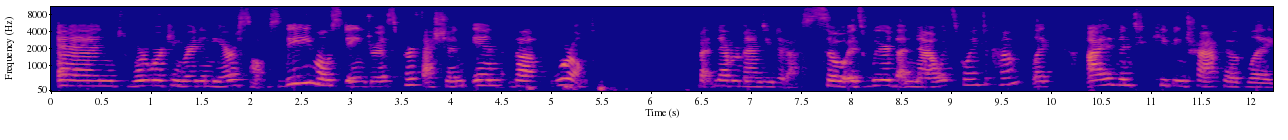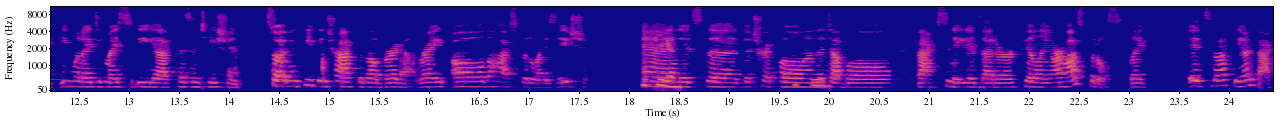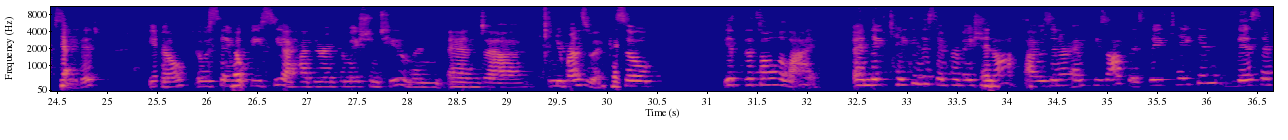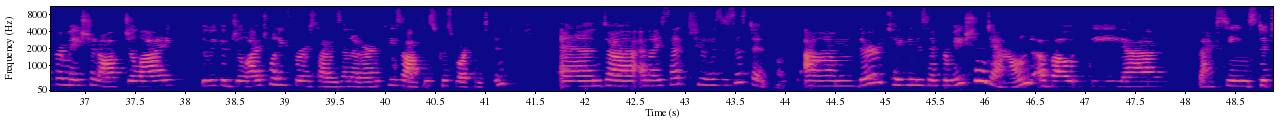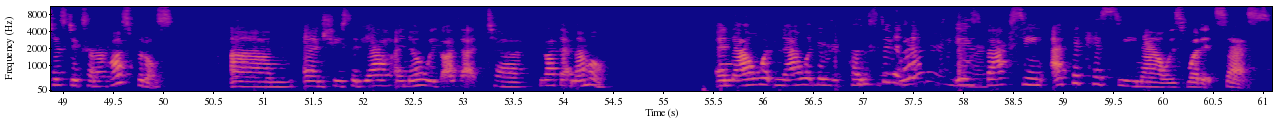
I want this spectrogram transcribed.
and we're working right in the aerosols, the most dangerous profession in the world, but never mandated us. So it's weird that now it's going to come. Like I had been t- keeping track of like even when I did my city uh, presentation. So I've been keeping track of Alberta, right? All the hospitalization and Yeah. it's the the triple and the double vaccinated that are filling our hospitals. Like it's not the unvaccinated. You know, it was same Nope. with BC. I had their information too, and and uh, New Brunswick. Okay. So it, that's all a lie. And they've taken this information And- off. I was in our MP's office. They've taken this information off July, the week of July 21st. I was in at our MP's office, Chris Warkentin, and uh, and I said to his assistant, um, they're taking this information down about the uh, vaccine statistics in our hospitals. Um, and she said, "Yeah, I know. We got that. Uh, we got that memo." And now what? Now what they replaced it with is vaccine efficacy. Now is what it says.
